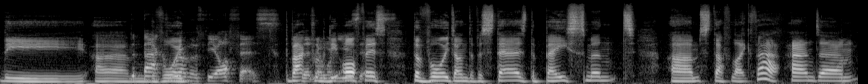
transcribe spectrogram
the um the back void room of the office, the back that no room, one the uses. office, the void under the stairs, the basement, um, stuff like that. And um,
